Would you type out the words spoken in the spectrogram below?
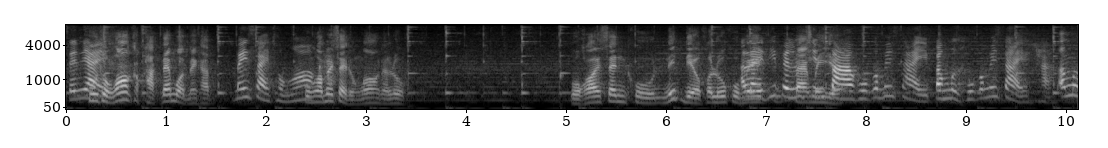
เส้นใหครูญ่ถั่วงอกกับผักได้หมดไหมครับ ไม่ใส่ถั่วงอกครูง้อไม่ใส่ถั่วงอกนะลูกครูเขาให้เส้นครูนิดเดียวเขารู้ครูอะไรไม่ที่เป็นลูแป้กงชิ้ไม่นเยปลาอะครูก็ไม่ใส่ปลาหมึกครูก็ไม่ใส่ค่ะเอาหมู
